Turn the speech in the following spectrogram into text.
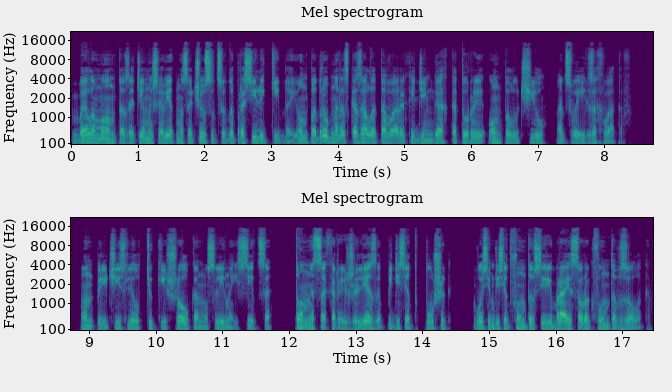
Белламонт, а затем и Совет Массачусетса допросили Кидда, и он подробно рассказал о товарах и деньгах, которые он получил от своих захватов. Он перечислил тюки шелка, муслина и ситца, тонны сахара и железа, 50 пушек, 80 фунтов серебра и 40 фунтов золота.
